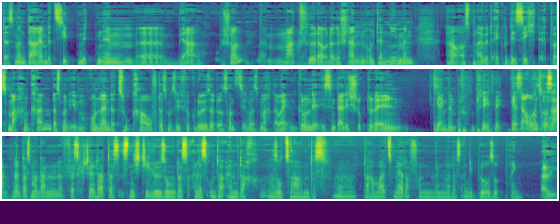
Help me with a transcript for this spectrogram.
dass man da im Prinzip mit einem, äh, ja, schon Marktführer oder gestandenen Unternehmen äh, aus Private Equity Sicht etwas machen kann, dass man eben online dazu kauft, dass man sich vergrößert oder sonst irgendwas macht. Aber im Grunde sind da die strukturellen Themenprobleme. Ja, ist auch interessant, ne? dass man dann festgestellt hat, das ist nicht die Lösung, das alles unter einem Dach so zu haben. Das, äh, da haben wir jetzt mehr davon, wenn wir das an die Börse bringen. Also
